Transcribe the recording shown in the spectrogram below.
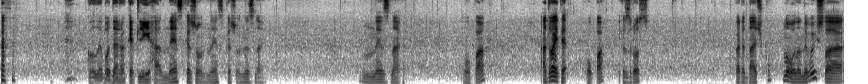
Коли буде Rocket League? Не скажу, не скажу, не знаю. Не знаю. Опа. А давайте. Опа, я зрос. Передачку. Ну, вона не вийшла.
